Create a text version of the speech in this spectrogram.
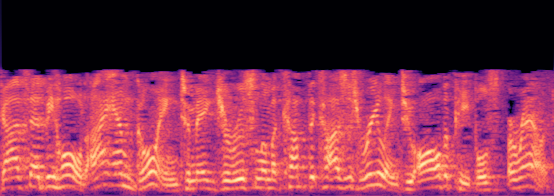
God said, Behold, I am going to make Jerusalem a cup that causes reeling to all the peoples around.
